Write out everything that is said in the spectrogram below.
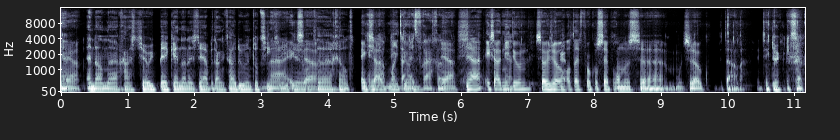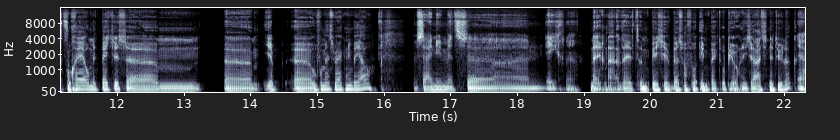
Ja. ja. En dan eh, gaan ze cherrypicken. En dan is het ja, bedankt houdoe en tot ziens. Nou, en ik zou- wat eh, geld. Ik zou het niet doen. uitvraag ook. Ja. Ja, Ik zou het niet Ja. doen. Sowieso Ja. altijd voor conceptrondes eh, moeten ze ook betalen, vind ik. Exact. Hoe ga jij om met petjes? Ehm, ehm, je hebt, eh, hoeveel mensen werken nu bij jou? We zijn nu met z'n eh, negenen. Nee, nou, het heeft, een pitch heeft best wel veel impact op je organisatie natuurlijk. Ja.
